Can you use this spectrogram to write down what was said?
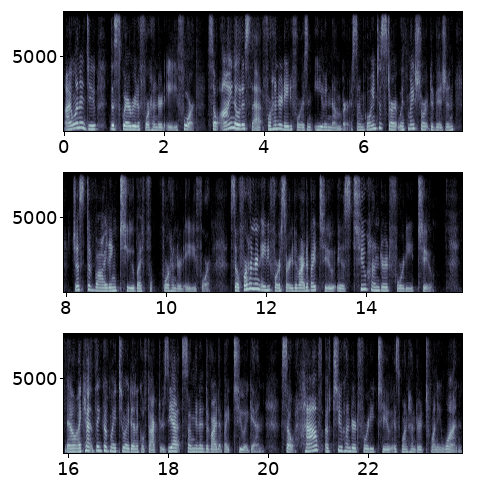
I want to do the square root of 484. So I notice that 484 is an even number. So I'm going to start with my short division, just dividing 2 by 484. So 484, sorry, divided by 2 is 242. Now I can't think of my two identical factors yet, so I'm going to divide it by 2 again. So half of 242 is 121.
